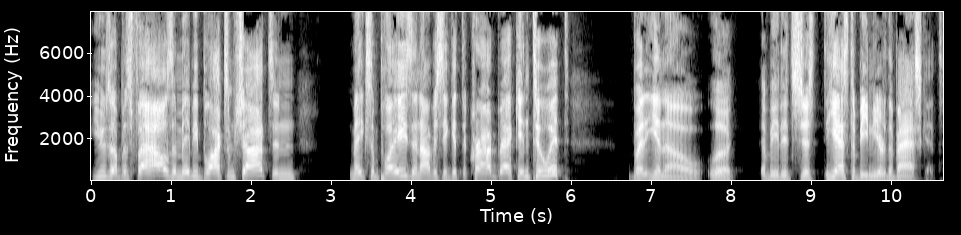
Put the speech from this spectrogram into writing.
use up his fouls and maybe block some shots and make some plays and obviously get the crowd back into it. But you know, look, I mean, it's just he has to be near the basket.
